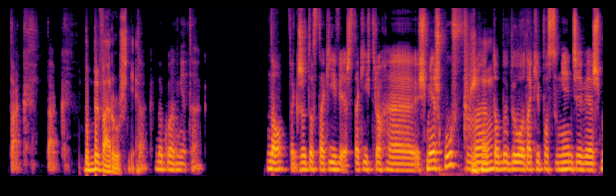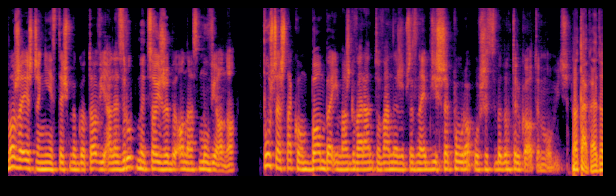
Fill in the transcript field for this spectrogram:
Tak, tak. Bo bywa różnie. Tak, dokładnie tak. No, także to z takich, wiesz, z takich trochę śmieszków, że mhm. to by było takie posunięcie, wiesz, może jeszcze nie jesteśmy gotowi, ale zróbmy coś, żeby o nas mówiono. Puszczasz taką bombę i masz gwarantowane, że przez najbliższe pół roku wszyscy będą tylko o tym mówić. No tak, ale to...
